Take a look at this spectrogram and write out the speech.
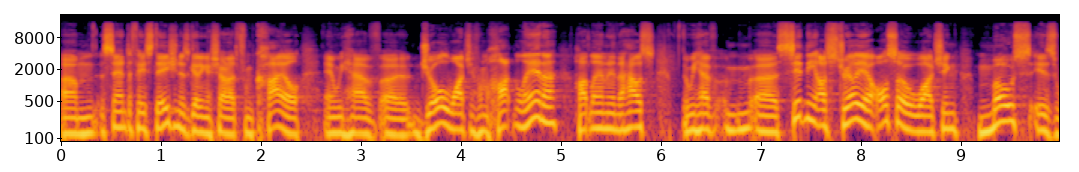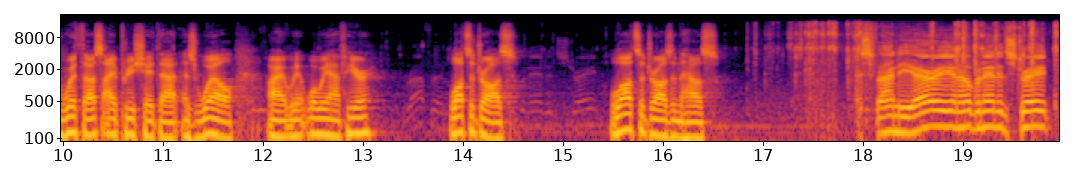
Um, Santa Fe Station is getting a shout out from Kyle, and we have uh, Joel watching from Hot Atlanta, Hot Atlanta in the house. And we have uh, Sydney, Australia also watching. Mose is with us. I appreciate that as well. All right, what we have here? Lots of draws. Lots of draws in the house. Esfandiari an open-ended straight.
